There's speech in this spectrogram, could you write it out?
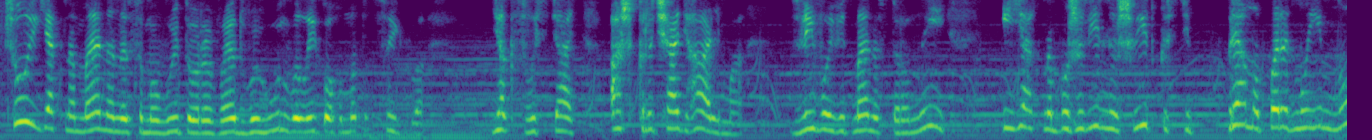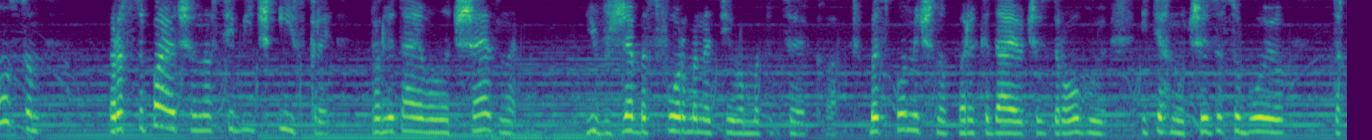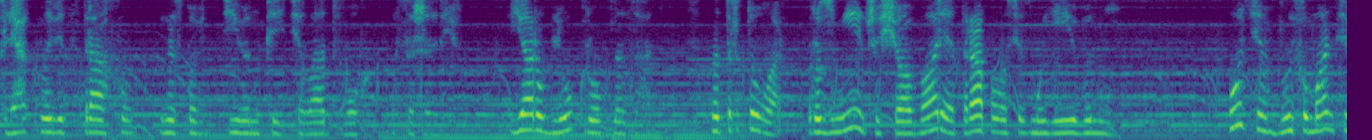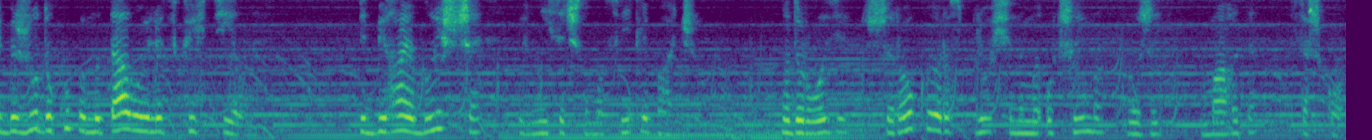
Чую, як на мене несамовито реве двигун великого мотоцикла, як свистять, аж кричать гальма з лівої від мене сторони, і як на божевільній швидкості прямо перед моїм носом розсипаючи на всі біч іскри, пролітає величезне і вже безформене тіло мотоцикла, безпомічно перекидаючись дорогою і тягнучи за собою заклякли від страху і несподіванки тіла двох пасажирів. Я роблю крок назад, на тротуар, розуміючи, що аварія трапилася з моєї вини. Потім в лихоманці біжу до купи металу і людських тіл. Підбігаю ближче і в місячному світлі бачу. На дорозі з широкою розплющеними очима лежить Магда Сашко.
